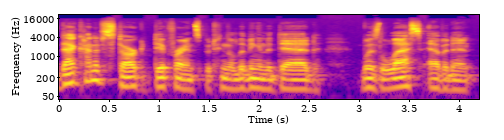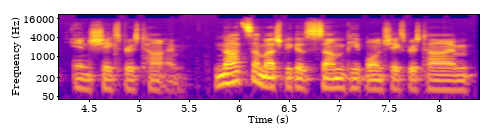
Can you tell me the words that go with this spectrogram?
That kind of stark difference between the living and the dead was less evident in Shakespeare's time. Not so much because some people in Shakespeare's time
